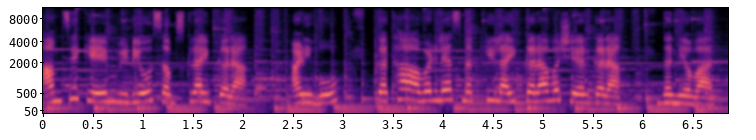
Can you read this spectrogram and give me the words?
आमचे के एम व्हिडिओ सबस्क्राईब करा. आणि हो कथा आवडल्यास नक्की लाईक करा व शेअर करा. धन्यवाद.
